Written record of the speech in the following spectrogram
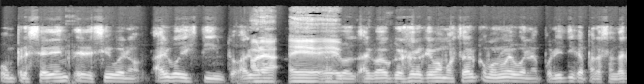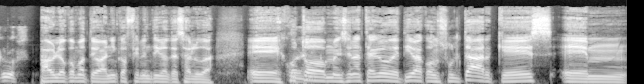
un precedente de decir, bueno, algo distinto, algo, Ahora, eh, algo, algo, que nosotros queremos mostrar como nuevo en la política para Santa Cruz. Pablo, ¿cómo te va? Nico Fiorentino te saluda. Eh, justo mencionaste algo que te iba a consultar, que es, eh,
